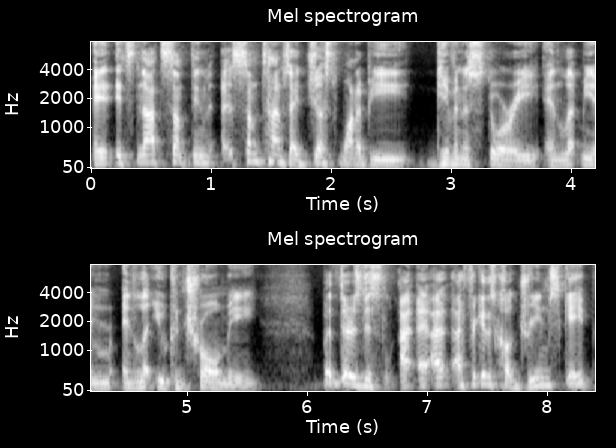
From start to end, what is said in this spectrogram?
It- It's not something. Sometimes I just want to be given a story and let me and let you control me. But there's this. I, I, I forget it's called Dreamscape.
